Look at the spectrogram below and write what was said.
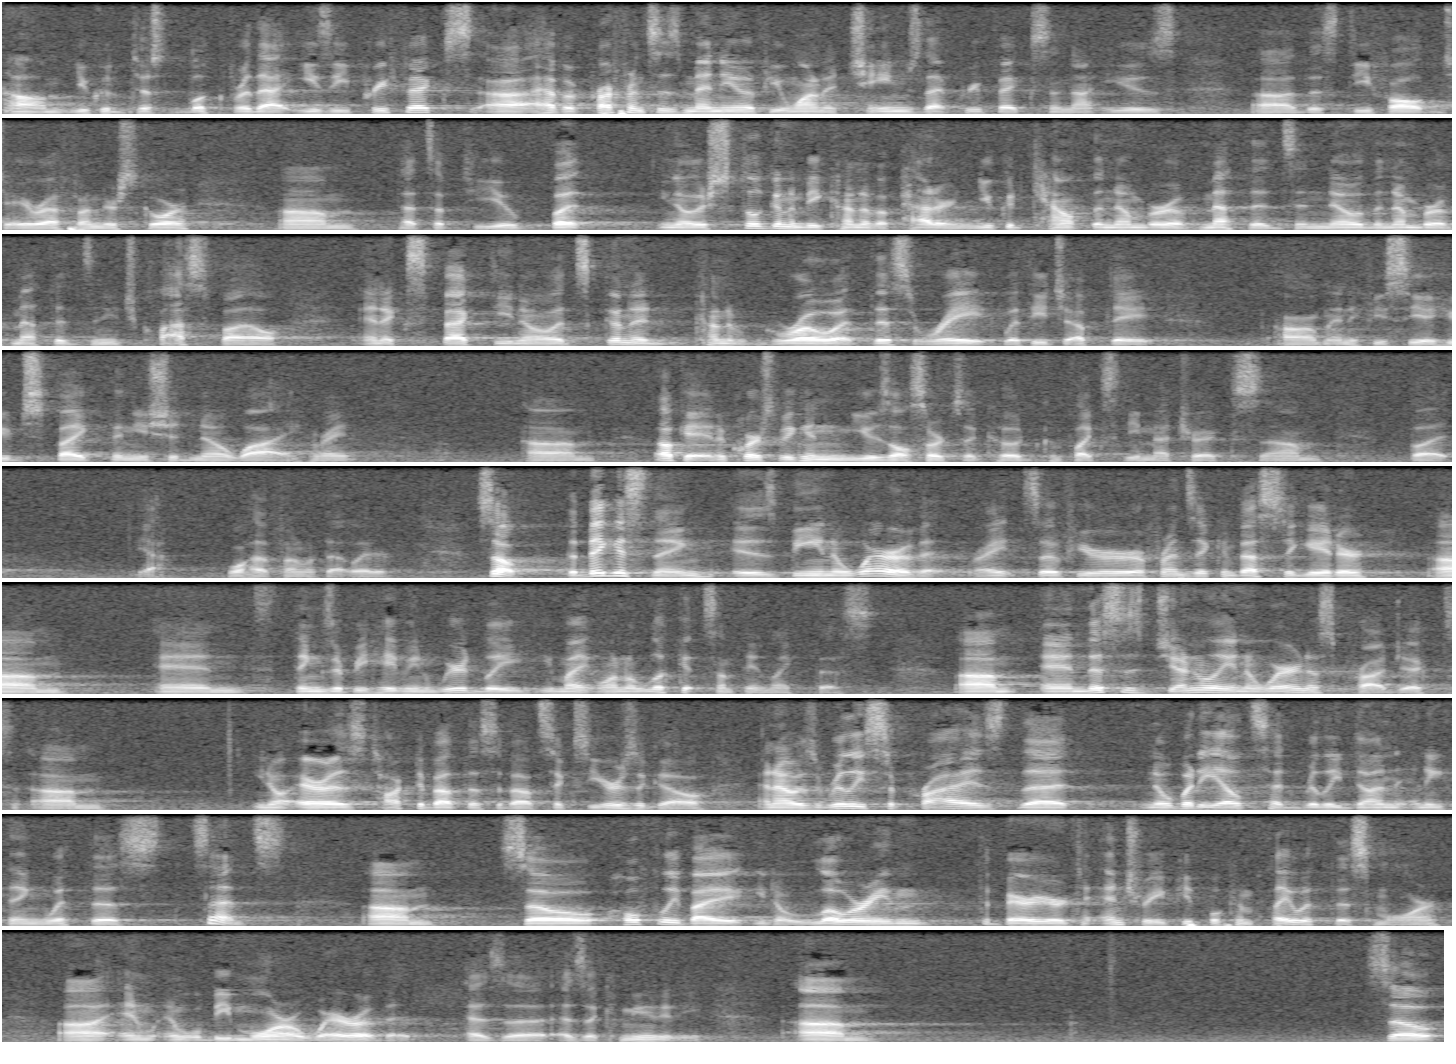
um, you could just look for that easy prefix. Uh, I have a preferences menu if you want to change that prefix and not use uh, this default JREF underscore. Um, that's up to you. But you know, there's still going to be kind of a pattern. You could count the number of methods and know the number of methods in each class file and expect, you know, it's going to kind of grow at this rate with each update. Um, and if you see a huge spike, then you should know why, right? Okay, and of course we can use all sorts of code complexity metrics, um, but yeah, we'll have fun with that later. So the biggest thing is being aware of it, right? So if you're a forensic investigator um, and things are behaving weirdly, you might want to look at something like this. Um, and this is generally an awareness project. Um, you know, Erez talked about this about six years ago, and I was really surprised that nobody else had really done anything with this since. Um, so hopefully by you know lowering the barrier to entry, people can play with this more uh, and, and we'll be more aware of it as a, as a community. Um, so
